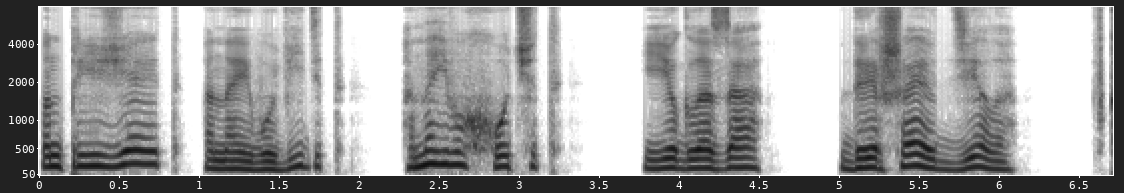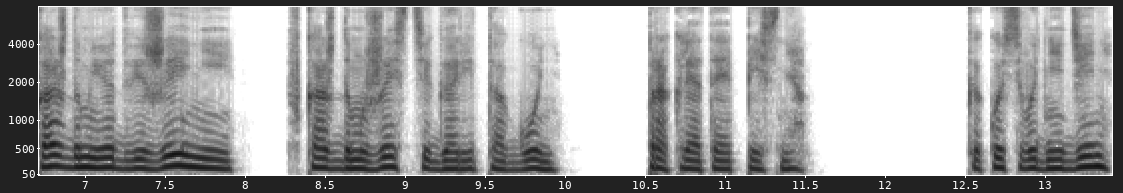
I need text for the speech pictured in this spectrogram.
Он приезжает, она его видит, она его хочет. Ее глаза довершают дело. В каждом ее движении, в каждом жесте горит огонь. Проклятая песня. Какой сегодня день?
